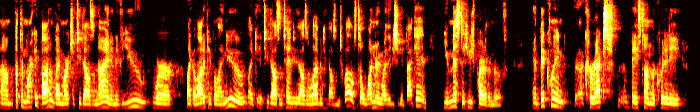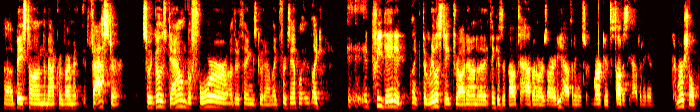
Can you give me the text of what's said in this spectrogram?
Um, but the market bottomed by March of 2009. And if you were like a lot of people I knew, like in 2010, 2011, 2012, still wondering whether you should get back in, you missed a huge part of the move. And Bitcoin uh, corrects based on liquidity, uh, based on the macro environment faster. So it goes down before other things go down. Like for example, like it, it predated like the real estate drawdown that I think is about to happen or is already happening in certain markets. It's obviously happening in commercial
